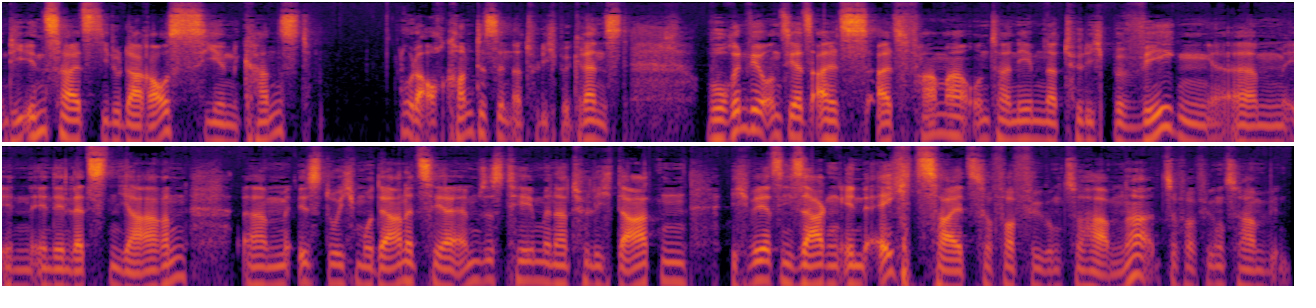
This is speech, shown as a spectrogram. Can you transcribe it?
die Insights, die du da rausziehen kannst oder auch konntest, sind natürlich begrenzt. Worin wir uns jetzt als, als Pharmaunternehmen natürlich bewegen ähm, in, in den letzten Jahren, ähm, ist durch moderne CRM-Systeme natürlich Daten, ich will jetzt nicht sagen in Echtzeit zur Verfügung zu haben, ne? zur Verfügung zu haben.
